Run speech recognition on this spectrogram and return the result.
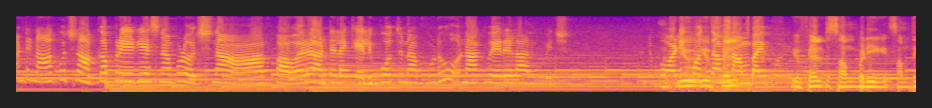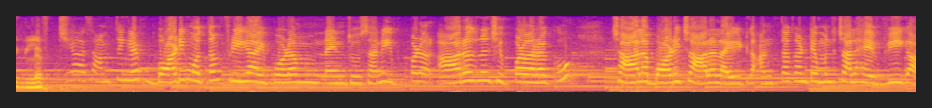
అంటే నాకు వచ్చిన అక్క ప్రేయర్ చేసినప్పుడు వచ్చిన ఆ పవర్ అంటే లైక్ వెళ్ళిపోతున్నప్పుడు నాకు వేరేలా అనిపించింది బాడీ మొత్తం నంబ్ అయిపోయి you felt somebody, something left. Yeah something like body మొత్తం ఫ్రీగా అయిపోవడం నేను చూసాను ఇప్పటి ఆ రోజు నుంచి ఇప్పటి వరకు చాలా బాడీ చాలా లైట్గా అంతకంటే ముందు చాలా హెవీగా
